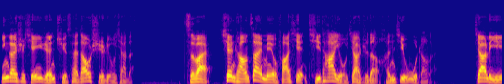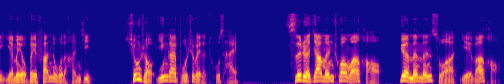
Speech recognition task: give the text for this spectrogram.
应该是嫌疑人取菜刀时留下的。此外，现场再没有发现其他有价值的痕迹物证了，家里也没有被翻动过的痕迹。凶手应该不是为了图财。死者家门窗完好，院门门锁也完好，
